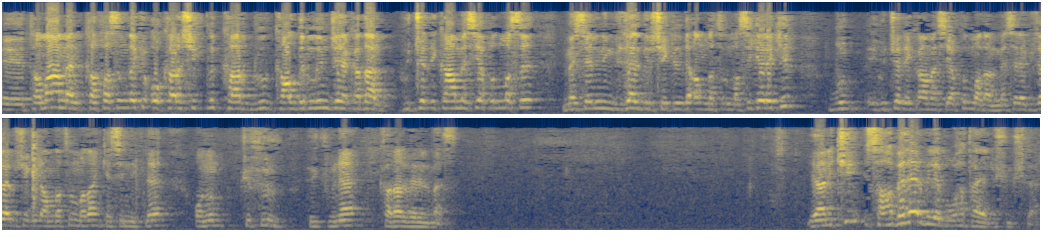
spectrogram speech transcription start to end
e, tamamen kafasındaki o karışıklık kaldırılıncaya kadar hüccet ikamesi yapılması, meselenin güzel bir şekilde anlatılması gerekir. Bu hüccet ikamesi yapılmadan, mesele güzel bir şekilde anlatılmadan kesinlikle onun küfür hükmüne karar verilmez. Yani ki sahabeler bile bu hataya düşmüşler.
